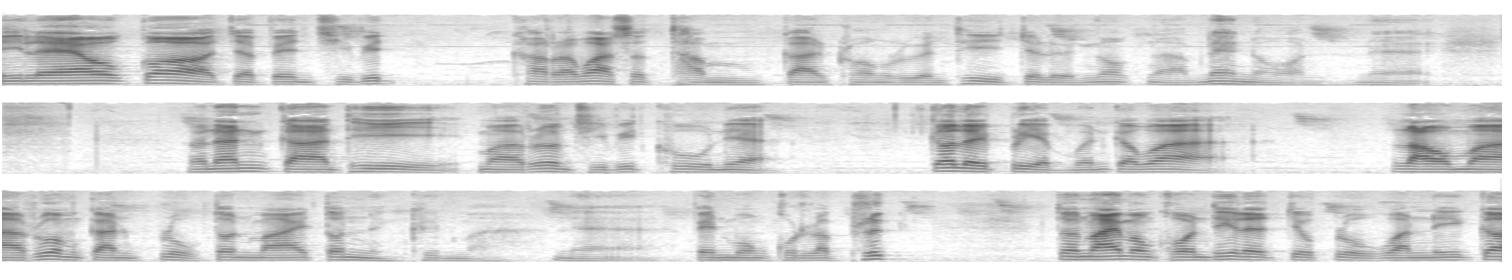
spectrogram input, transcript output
นี้แล้วก็จะเป็นชีวิตคารวะธรรม การครองเรือนที่เจริญงอกงามแน่นอนนะเพราะนั้นการที่มาเริ่มชีวิตคู่เนี่ยก็เลยเปรียบเหมือนกับว่าเรามาร่วมกันปลูกต้นไม้ต้นหนึ่งขึ้นมานะเป็นมงคลละพฤกษ์ต้นไม้มงคลที่เราจะปลูกวันนี้ก็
